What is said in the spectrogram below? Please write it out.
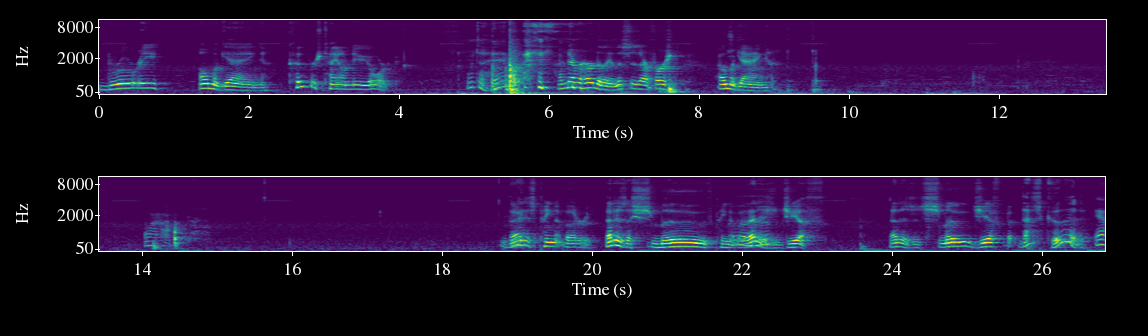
Brewery Omegang, Cooperstown, New York. What the heck? I've never heard of them. This is our first Omegang. Wow. That is peanut buttery. That is a smooth peanut butter. That is Jif. That is a smooth Jif, but that's good. Yeah.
